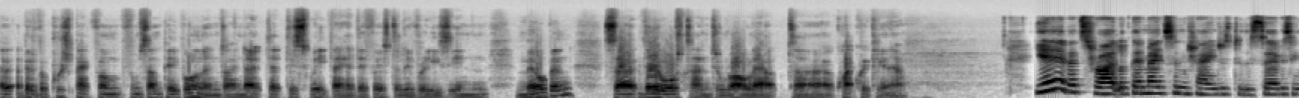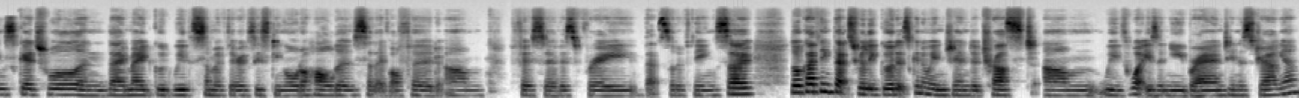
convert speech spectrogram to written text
a, a, bit of a pushback from from some people. And I note that this week they had their first deliveries in Melbourne, so they're all starting to roll out uh, quite quickly now. Yeah, that's right. Look, they made some changes to the servicing schedule and they made good with some of their existing order holders. So they've offered um, first service free, that sort of thing. So, look, I think that's really good. It's going to engender trust um, with what is a new brand in Australia.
